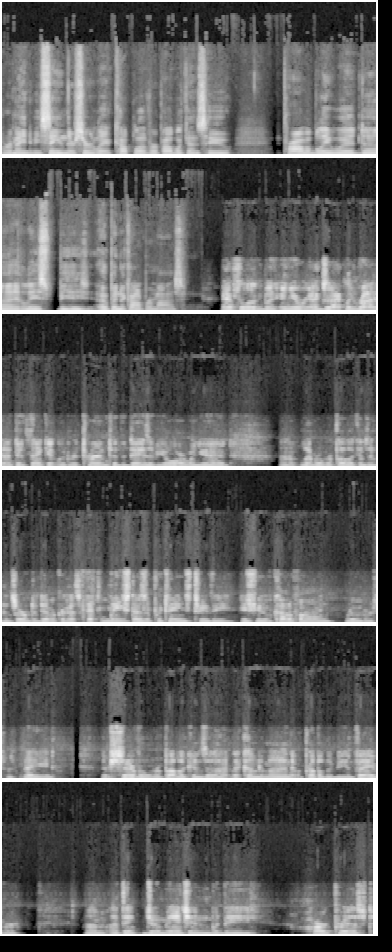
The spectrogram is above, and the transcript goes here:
remain to be seen. There's certainly a couple of Republicans who probably would uh, at least be open to compromise. Absolutely, but and you're exactly right. I do think it would return to the days of yore when you had uh, liberal Republicans and conservative Democrats, at least as it pertains to the issue of codifying Roe versus Wade. There's several Republicans that I, that come to mind that would probably be in favor. Um, I think Joe Manchin would be hard pressed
